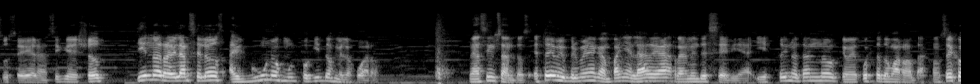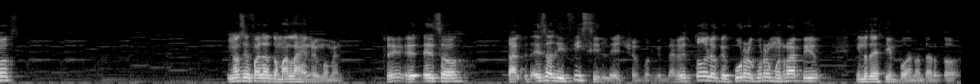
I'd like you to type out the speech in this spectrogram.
sucedieron. Así que yo Tiendo a revelárselos, algunos muy poquitos me los guardo. Nacim Santos, estoy en mi primera campaña larga, realmente seria, y estoy notando que me cuesta tomar notas. ¿Consejos? No hace falta tomarlas en el momento. E, eso, eso es difícil, de hecho, porque tal vez todo lo que ocurre ocurre muy rápido y no tenés tiempo de anotar todo.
